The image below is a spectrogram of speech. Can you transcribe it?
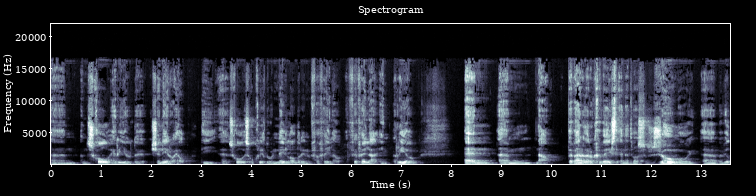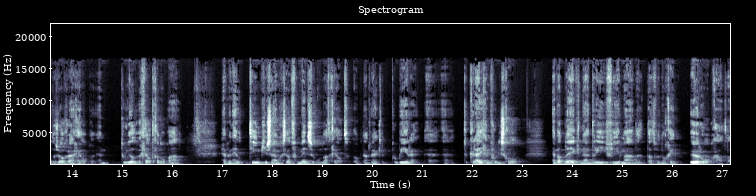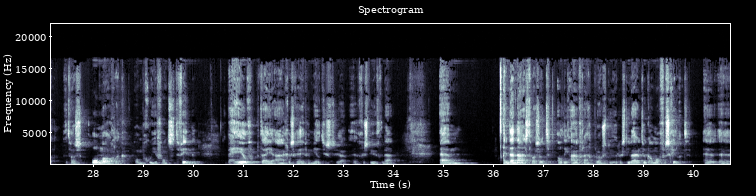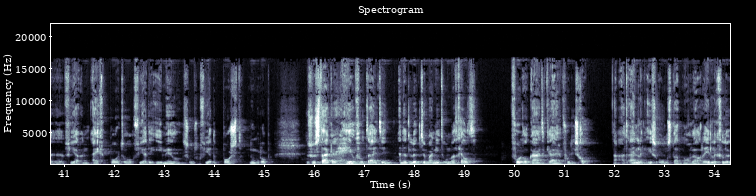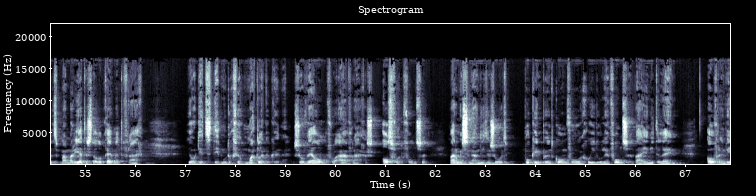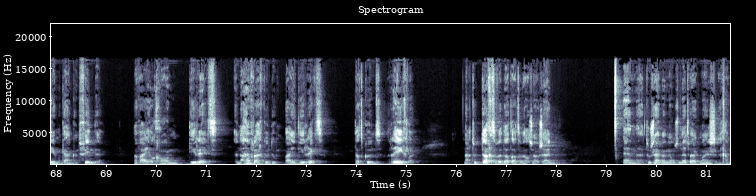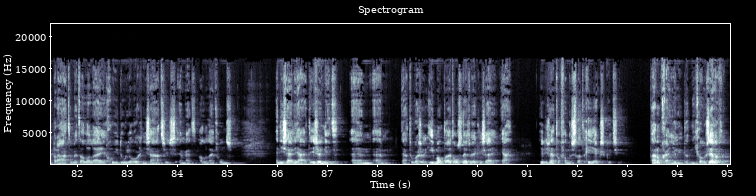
een, school in Rio de Janeiro helpen. Die uh, school is opgericht door een Nederlander in een favela, favela in Rio. En um, nou, wij waren daar ook geweest en het was zo mooi. Uh, we wilden zo graag helpen. En toen wilden we geld gaan ophalen. Hebben een heel teampje samengesteld van mensen om dat geld ook daadwerkelijk proberen uh, te krijgen voor die school. En wat bleek na drie, vier maanden dat we nog geen euro opgehaald hadden. Het was onmogelijk om goede fondsen te vinden. We hebben heel veel partijen aangeschreven, mailtjes eh, gestuurd gedaan. Um, en daarnaast was het, al die aanvraagprocedures, die waren natuurlijk allemaal verschillend. Uh, uh, via een eigen portal, via de e-mail, soms ook via de post, noem maar op. Dus we staken er heel veel tijd in en het lukte maar niet om dat geld voor elkaar te krijgen voor die school. Nou, uiteindelijk is ons dat nog wel redelijk gelukt, maar Mariette stelde op een gegeven moment de vraag: joh, dit, dit moet toch veel makkelijker kunnen. Zowel voor aanvragers als voor de fondsen. Waarom is er nou niet een soort booking.com voor goede doelen en fondsen, waar je niet alleen over en weer elkaar kunt vinden, maar waar je ook gewoon direct een aanvraag kunt doen, waar je direct dat kunt regelen. Nou, toen dachten we dat dat er wel zou zijn. En toen zijn we in ons netwerk maar eens gaan praten met allerlei goede doelenorganisaties en met allerlei fondsen. En die zeiden, ja, het is er niet. En ehm, ja, toen was er iemand uit ons netwerk die zei, ja, jullie zijn toch van de strategie-executie? Waarom gaan jullie dat niet gewoon zelf doen?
